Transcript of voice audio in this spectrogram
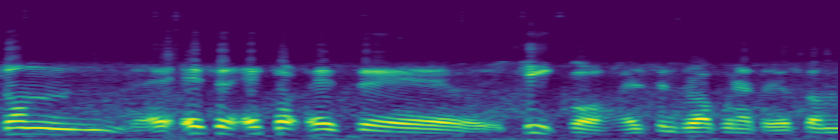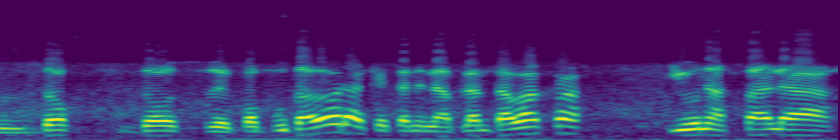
Son eh, es, es, chico el centro vacunatorio, son dos dos eh, computadoras que están en la planta baja y una sala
